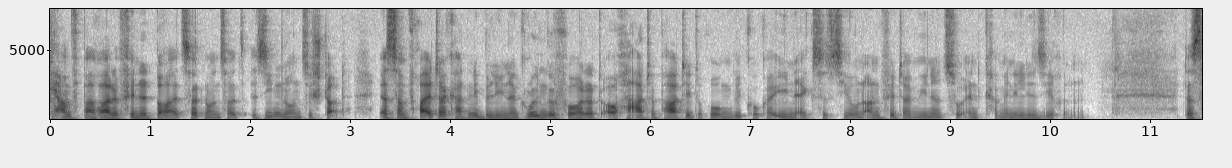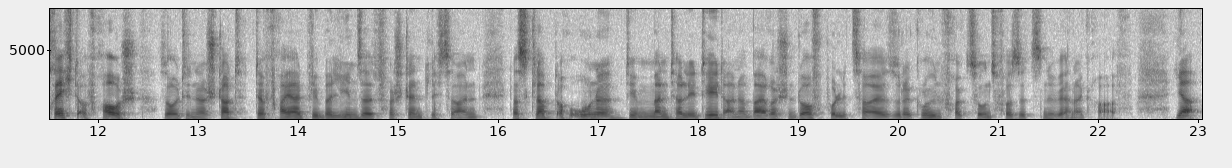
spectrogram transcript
die Hanfparade findet bereits seit 1997 statt. Erst am Freitag hatten die Berliner Grünen gefordert, auch harte Partydrogen wie Kokain, Ecstasy und Amphetamine zu entkriminalisieren. Das Recht auf Rausch sollte in der Stadt der Freiheit wie Berlin selbstverständlich sein. Das klappt auch ohne die Mentalität einer bayerischen Dorfpolizei, so der Grünen-Fraktionsvorsitzende Werner Graf. Ja,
